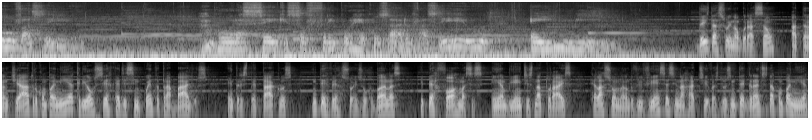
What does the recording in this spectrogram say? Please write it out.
o vazio. Agora sei que sofri por recusar o vazio em mim. Desde a sua inauguração, a TAN Teatro Companhia criou cerca de 50 trabalhos, entre espetáculos, intervenções urbanas e performances em ambientes naturais relacionando vivências e narrativas dos integrantes da companhia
